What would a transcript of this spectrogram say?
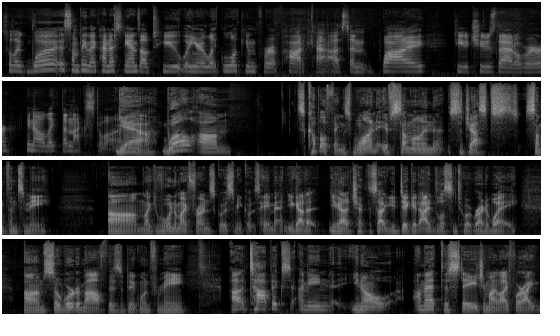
So, like, what is something that kind of stands out to you when you're like looking for a podcast and why do you choose that over, you know, like the next one? yeah well um it's a couple of things one if someone suggests something to me Um, like if one of my friends goes to me, goes, "Hey man, you gotta you gotta check this out. You dig it." I'd listen to it right away. Um, so word of mouth is a big one for me. Uh, topics, I mean, you know, I'm at this stage in my life where I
